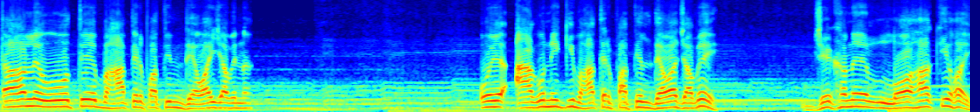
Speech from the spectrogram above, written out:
তাহলে ওতে ভাতের পাতিল দেওয়াই যাবে না। ওই আগুনে কি ভাতের পাতিল দেওয়া যাবে? যেখানে লোহা কি হয়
